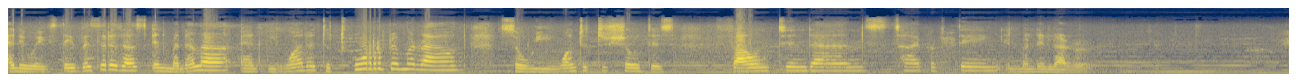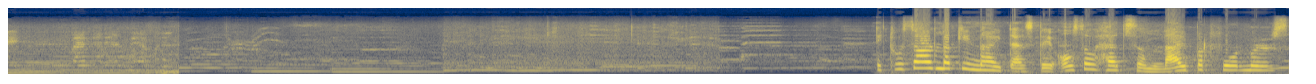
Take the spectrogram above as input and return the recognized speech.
Anyways, they visited us in Manila, and we wanted to tour them around, so we wanted to show this fountain dance type of thing in Manila. It was our lucky night as they also had some live performers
